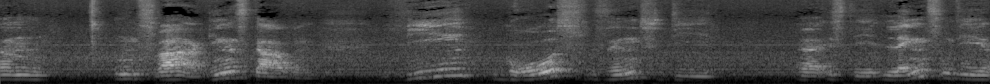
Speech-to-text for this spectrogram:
Ähm, und zwar ging es darum, wie groß sind die, äh, ist die Längs- und die,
